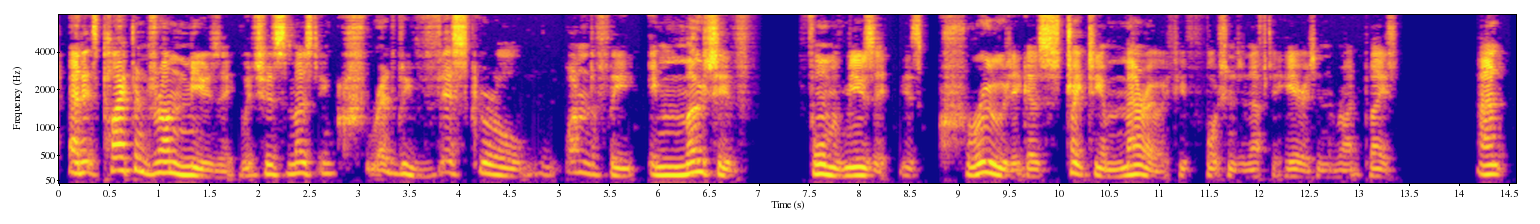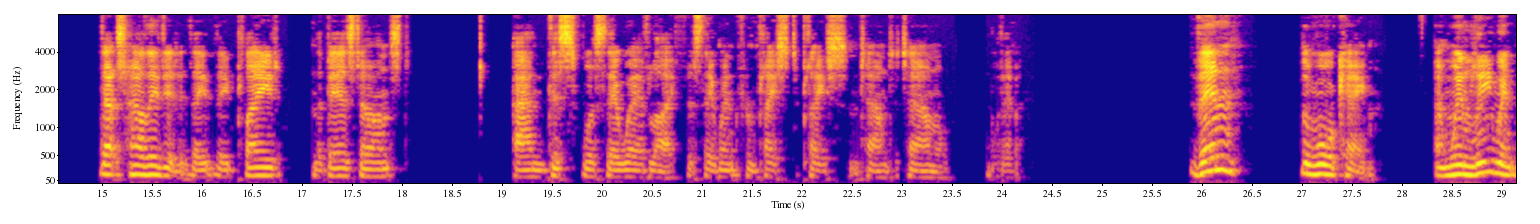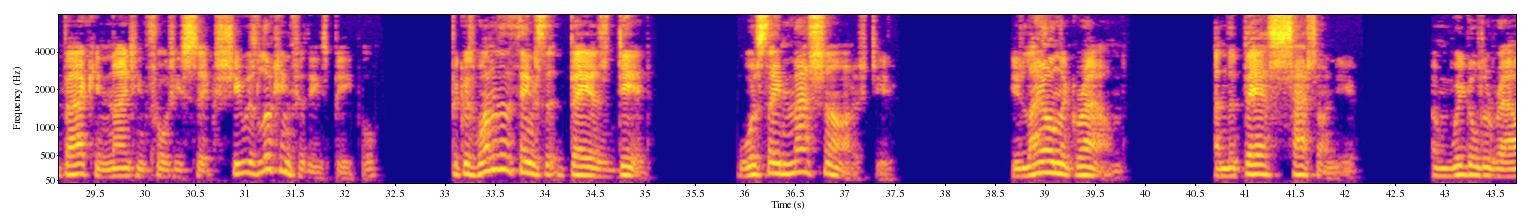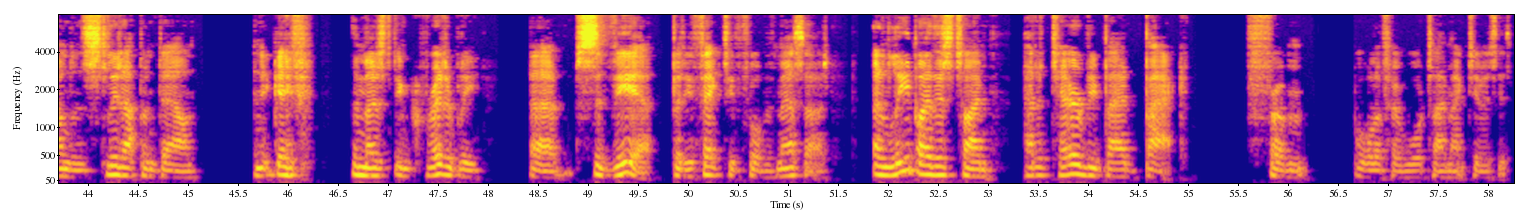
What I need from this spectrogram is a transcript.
And it's pipe and drum music, which is the most incredibly visceral, wonderfully emotive form of music is crude. It goes straight to your marrow if you're fortunate enough to hear it in the right place. And that's how they did it. They they played, and the bears danced, and this was their way of life as they went from place to place and town to town or whatever. Then the war came, and when Lee went back in 1946, she was looking for these people because one of the things that bears did was they massaged you. You lay on the ground, and the bear sat on you and wiggled around and slid up and down, and it gave the most incredibly uh, severe but effective form of massage. And Lee, by this time, had a terribly bad back from all of her wartime activities.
